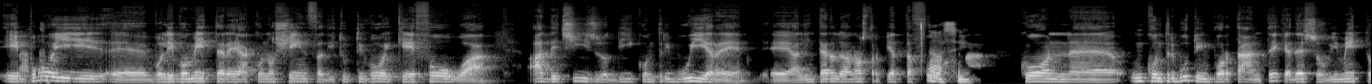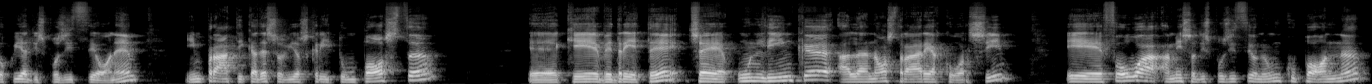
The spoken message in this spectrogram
E Grazie. poi eh, volevo mettere a conoscenza di tutti voi che FOWA ha deciso di contribuire eh, all'interno della nostra piattaforma ah, sì. con eh, un contributo importante che adesso vi metto qui a disposizione. In pratica adesso vi ho scritto un post eh, che vedrete, c'è un link alla nostra area corsi e FOWA ha messo a disposizione un coupon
